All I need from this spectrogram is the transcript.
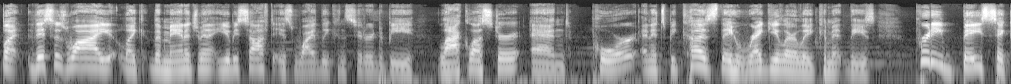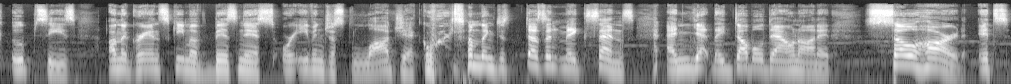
But this is why, like, the management at Ubisoft is widely considered to be lackluster and poor. And it's because they regularly commit these pretty basic oopsies on the grand scheme of business or even just logic where something just doesn't make sense and yet they double down on it so hard. It's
